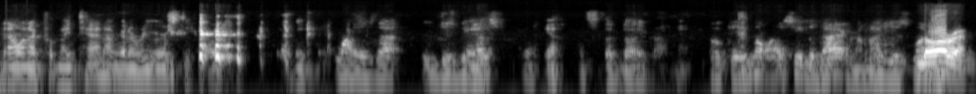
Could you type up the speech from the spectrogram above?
Now when I put my 10, I'm gonna reverse the. Why is that? Just because? Yeah, that's the diagram. yeah. Okay, no, I see the diagram. I just. Lauren.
